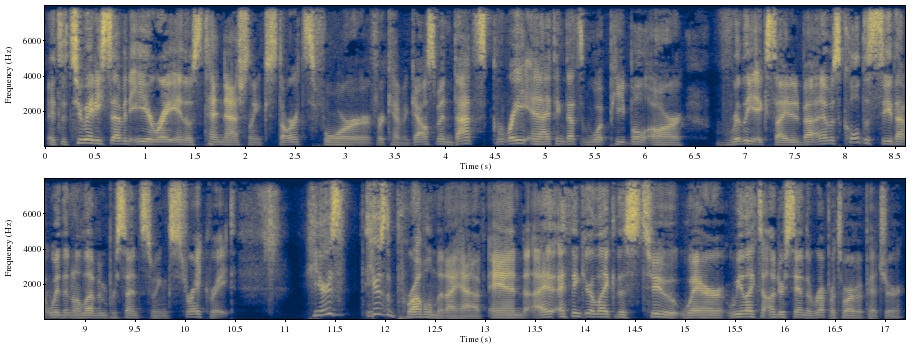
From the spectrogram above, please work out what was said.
It's a 287 ERA in those 10 National League starts for for Kevin Gausman. That's great, and I think that's what people are really excited about. And it was cool to see that with an 11% swing strike rate. Here's here's the problem that I have, and I, I think you're like this too, where we like to understand the repertoire of a pitcher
